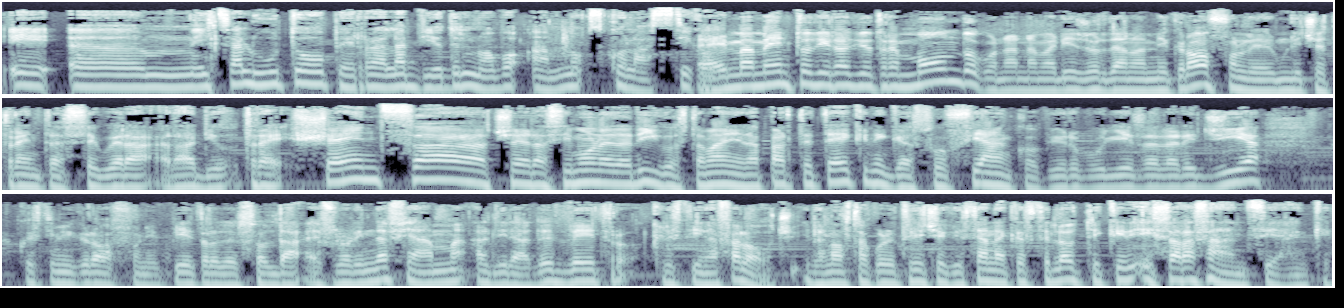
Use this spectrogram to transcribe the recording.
e ehm, il saluto per l'avvio del nuovo anno scolastico. È il momento di Radio Tremondo con Anna Maria Giordano al microfono, alle 11.30 seguirà Radio 3 Scienza. C'era Simone Darigo stamani alla parte tecnica, a suo fianco Piero Pugliese alla regia, a questi microfoni Pietro del Soldà e Florinda Fiamma, al di là del vetro Cristina Faloci, la nostra curatrice Cristiana Castellotti che, e Sara Sanzi anche,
